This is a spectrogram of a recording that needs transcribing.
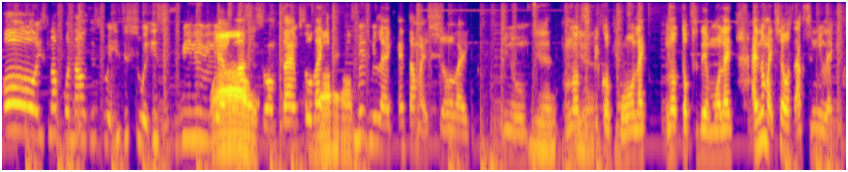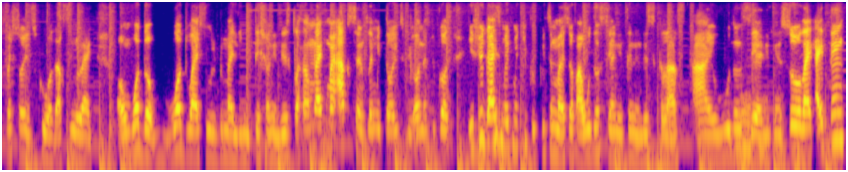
"Oh, it's not pronounced this way. It's this way." It's really, really Wow. embarrassing sometimes. So like, Wow. it made me like enter my shell, like you know, Yeah. not Yeah. speak up more, like not talk to them more. Like I know my chair was asking me, like a professor in school was asking me, like, um, what the what do I feel will be my limitation in this class? I'm like, my accent. Let me tell you to be honest, because if you guys make me keep repeating myself, I wouldn't say anything in this class. I wouldn't say anything. So like I think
